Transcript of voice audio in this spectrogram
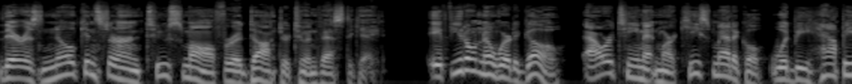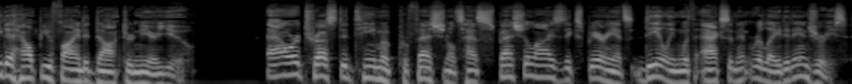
There is no concern too small for a doctor to investigate. If you don't know where to go, our team at Marquis Medical would be happy to help you find a doctor near you. Our trusted team of professionals has specialized experience dealing with accident related injuries.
